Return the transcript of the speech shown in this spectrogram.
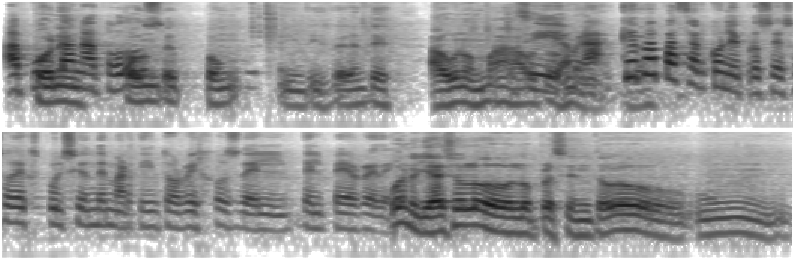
¿Apuntan a todos? pon- pon- en diferentes, a unos más, a Sí, otros ahora, menos, ¿qué va a pasar con el proceso de expulsión de Martín Torrijos del, del PRD? Bueno, ya eso lo, lo presentó un,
